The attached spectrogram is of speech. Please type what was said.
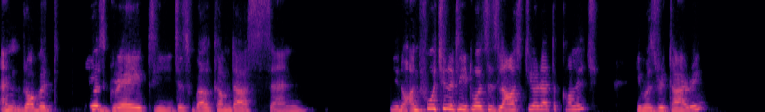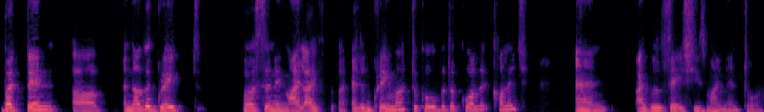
And Robert, he was great. He just welcomed us and you know, unfortunately, it was his last year at the college. He was retiring. But then uh, another great person in my life, uh, Ellen Kramer, took over the college. And I will say she's my mentor.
